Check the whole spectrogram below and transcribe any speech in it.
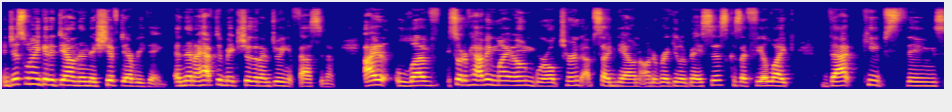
And just when i get it down then they shift everything. And then i have to make sure that i'm doing it fast enough. I love sort of having my own world turned upside down on a regular basis because i feel like that keeps things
